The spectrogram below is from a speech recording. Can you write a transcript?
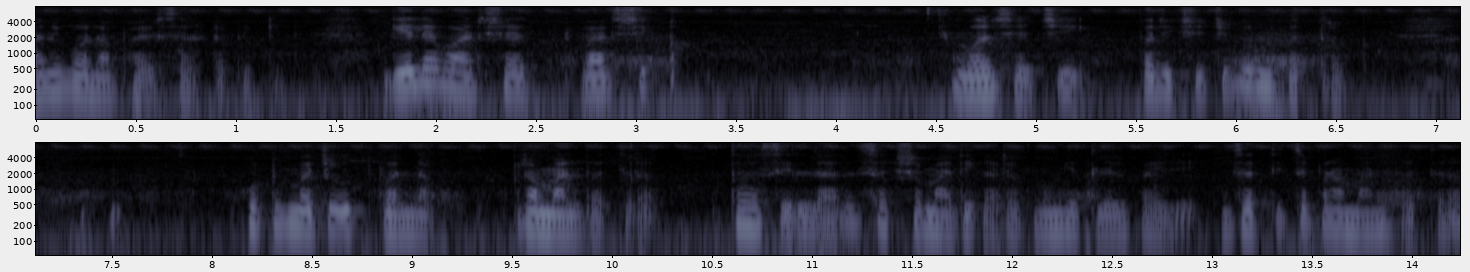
आणि बोनाफाईड सर्टिफिकेट गेल्या वर्षात वार्षिक वर्षाची परीक्षेची गुणपत्रक कुटुंबाचे उत्पन्न प्रमाणपत्र तहसीलदार सक्षम अधिकाऱ्याकडून घेतलेलं पाहिजे. जातीचं प्रमाणपत्र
